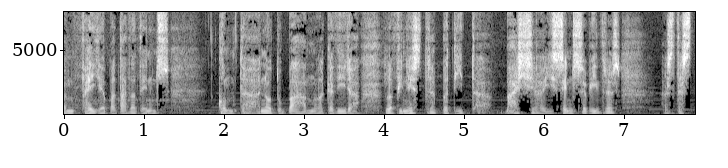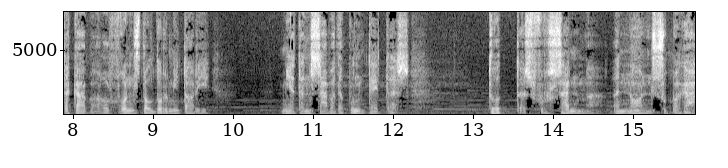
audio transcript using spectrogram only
em feia patar de dents. Compte a no topar amb la cadira. La finestra, petita, baixa i sense vidres, es destacava al fons del dormitori. M'hi atensava de puntetes, tot esforçant-me a no ensopegar.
